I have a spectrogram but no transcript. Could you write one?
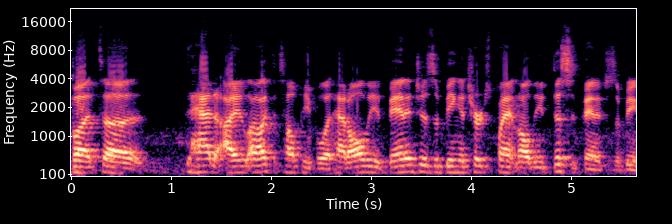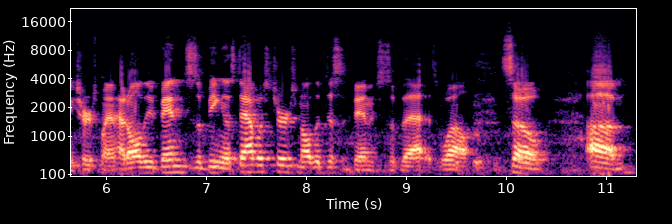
but uh, had I, I, like to tell people it had all the advantages of being a church plant and all the disadvantages of being a church plant. It had all the advantages of being an established church and all the disadvantages of that as well. So um,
